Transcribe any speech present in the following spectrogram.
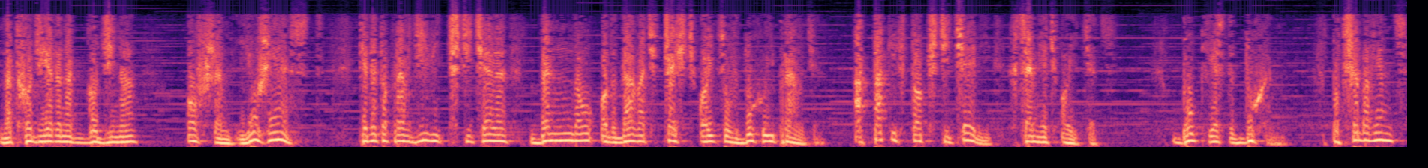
Nadchodzi jednak godzina, owszem, już jest, kiedy to prawdziwi czciciele będą oddawać cześć Ojcu w duchu i prawdzie. A takich to czcicieli chce mieć Ojciec. Bóg jest duchem. Potrzeba więc,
